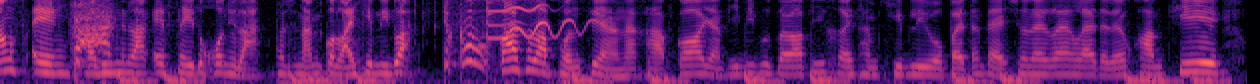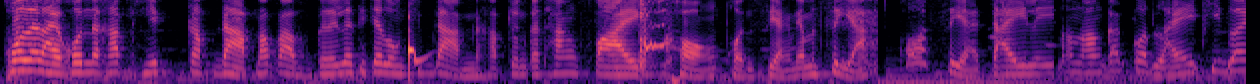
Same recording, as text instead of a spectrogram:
องๆเองเพราะพี่รัก FC ทุกคนอยู่ละเพราะฉะนั้นกดไลค์คลิปนี้ด้วยจุ๊ ก็สำหรับผลเสียงนะครับ ก็อย่างที่พี่พูดไปว่าพี่เคยทำคลิปรีวิวไปตั้งแต่ช่วงแรกๆแล้วแต่ด้วยความที่คนหลายๆคนนะครับฮิตกับดาบมากกว่าผมก็เลยเลือกที่จะลงคลิปดาบนะครับจนกระทั่งไฟล์ของผลเสียงเนี่ยมันเสียโคตรเสียใจเลยน้องๆก็กดไลค์พี่ด้วย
